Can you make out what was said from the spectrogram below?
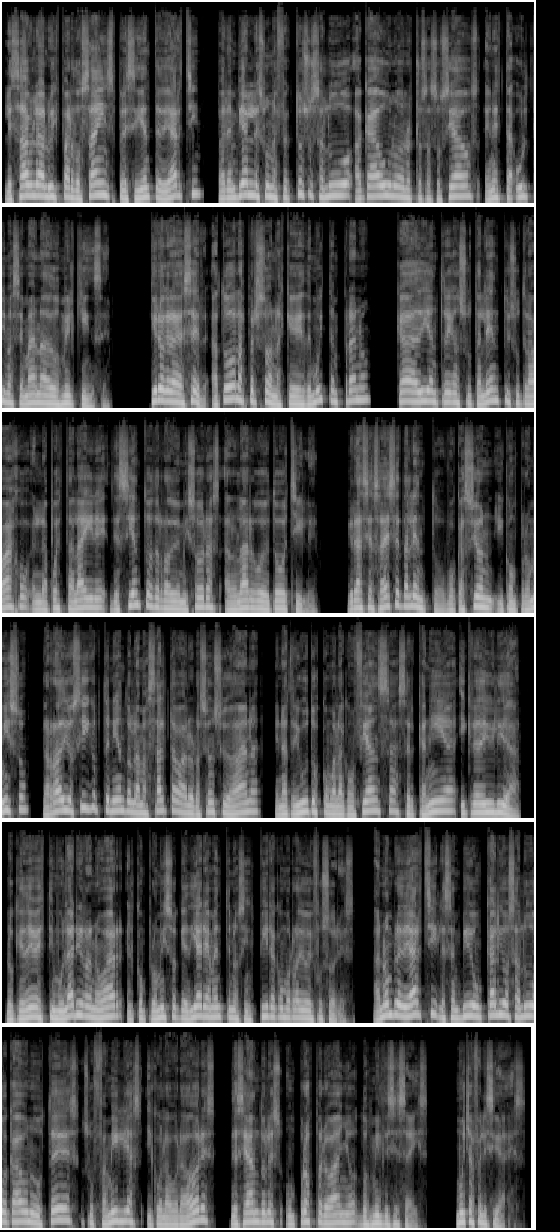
Les habla Luis Pardo Sainz, presidente de Archi, para enviarles un afectuoso saludo a cada uno de nuestros asociados en esta última semana de 2015. Quiero agradecer a todas las personas que desde muy temprano cada día entregan su talento y su trabajo en la puesta al aire de cientos de radioemisoras a lo largo de todo Chile. Gracias a ese talento, vocación y compromiso, la radio sigue obteniendo la más alta valoración ciudadana en atributos como la confianza, cercanía y credibilidad, lo que debe estimular y renovar el compromiso que diariamente nos inspira como radiodifusores. A nombre de Archie les envío un cálido saludo a cada uno de ustedes, sus familias y colaboradores, deseándoles un próspero año 2016. Muchas felicidades.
